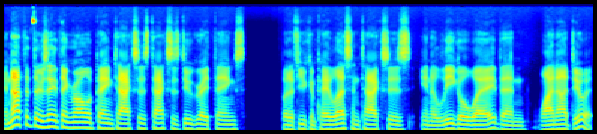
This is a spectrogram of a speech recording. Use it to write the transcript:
And not that there's anything wrong with paying taxes. Taxes do great things, but if you can pay less in taxes in a legal way, then why not do it?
